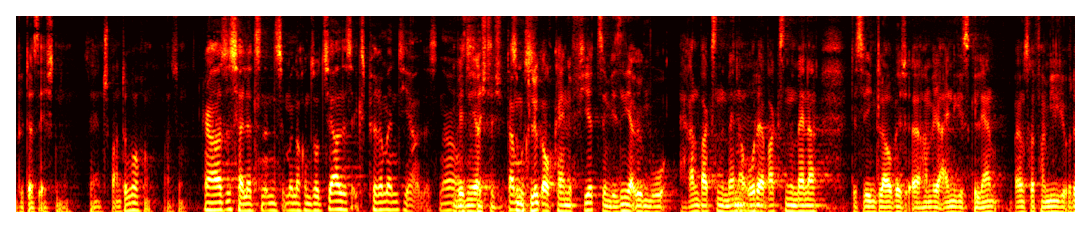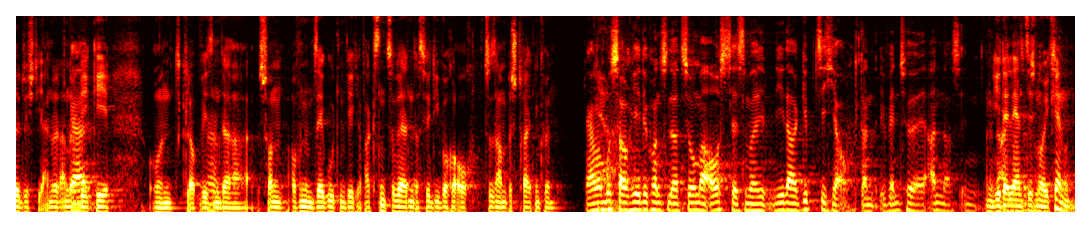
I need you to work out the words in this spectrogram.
wird das echt eine sehr entspannte Woche. Also Ja, es ist ja letzten Endes immer noch ein soziales Experiment hier alles. Ne? wir sind ja richtig. Zum Glück auch keine 14, wir sind ja irgendwo heranwachsende Männer oder erwachsene Männer. Deswegen glaube ich, äh, haben wir einiges gelernt bei unserer Familie oder durch die ein oder andere Ja. WG. Und ich glaube, wir sind da schon auf einem sehr guten Weg, erwachsen zu werden, dass wir die Woche auch zusammen bestreiten können. Ja, man muss auch jede Konstellation mal austesten, weil jeder gibt sich ja auch dann eventuell anders. In, Und jeder lernt sich neu kennen.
